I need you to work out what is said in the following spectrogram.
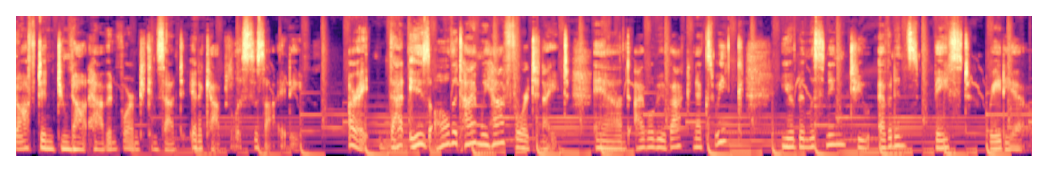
often do not have informed consent in a capitalist society. All right, that is all the time we have for tonight. And I will be back next week. You have been listening to Evidence Based Radio.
